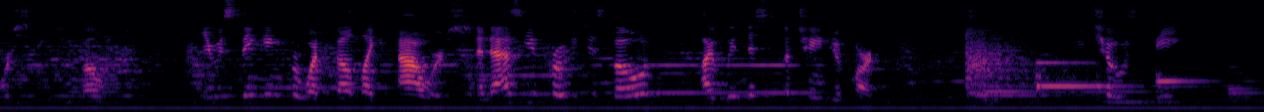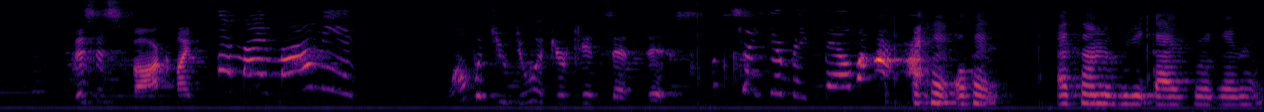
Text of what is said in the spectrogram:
or stinky bone. He was thinking for what felt like hours, and as he approached his bone, I witnessed a change of heart. He chose me. This is Spock, my. But my mommy's. What would you do if your kid said this? Shut your big mouth. Okay, okay. I found a video, guys. We're gonna,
